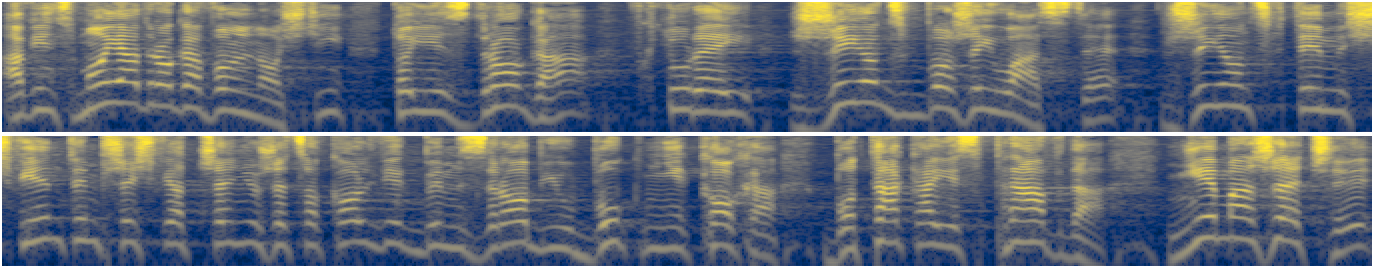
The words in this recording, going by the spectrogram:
A więc moja droga wolności to jest droga, w której żyjąc w Bożej łasce, żyjąc w tym świętym przeświadczeniu, że cokolwiek bym zrobił, Bóg mnie kocha, bo taka jest prawda. Nie ma rzeczy,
